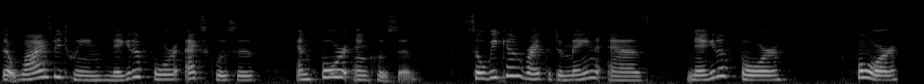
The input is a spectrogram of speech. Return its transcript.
that y is between negative 4 exclusive and 4 inclusive. So we can write the domain as negative 4, 4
